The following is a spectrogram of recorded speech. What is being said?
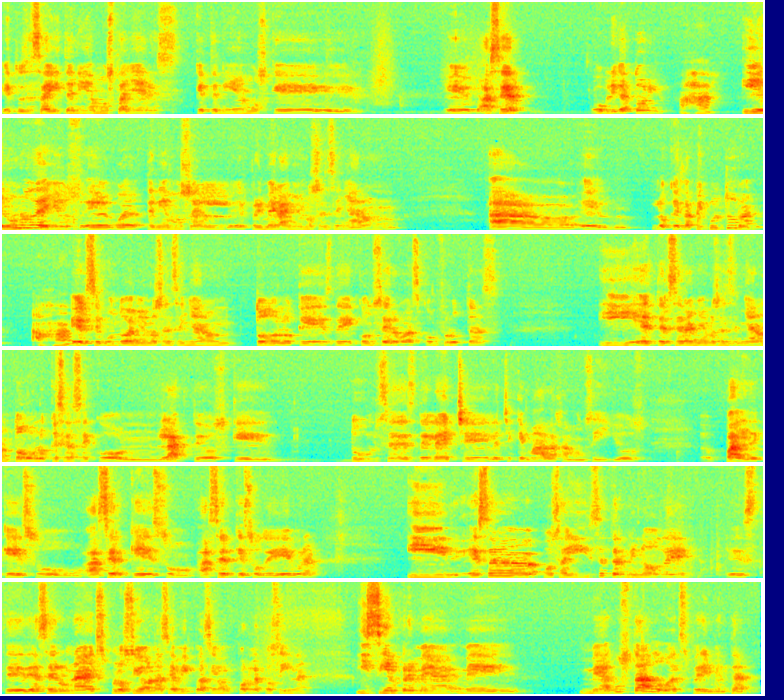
Entonces ahí teníamos talleres que teníamos que eh, hacer obligatorio. Ajá. Y en uno de ellos, eh, teníamos el, el primer año, nos enseñaron a el- lo que es la apicultura. Ajá. El segundo año nos enseñaron todo lo que es de conservas con frutas. Y el tercer año nos enseñaron todo lo que se hace con lácteos, que dulces de leche, leche quemada, jamoncillos, eh, pay de queso, hacer queso, hacer queso de hebra. Y esa, pues ahí se terminó de, este, de hacer una explosión hacia mi pasión por la cocina y siempre me ha, me, me ha gustado experimentar.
